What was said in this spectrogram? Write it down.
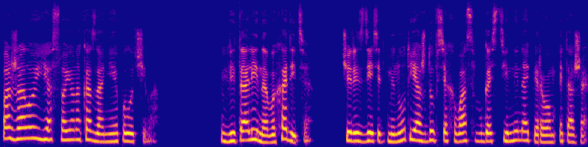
Пожалуй, я свое наказание получила. «Виталина, выходите. Через десять минут я жду всех вас в гостиной на первом этаже.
